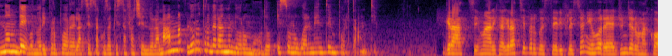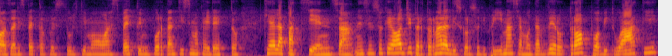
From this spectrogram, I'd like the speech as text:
non devono riproporre la stessa cosa che sta facendo la mamma, loro troveranno il loro modo e sono ugualmente importanti. Grazie Marica, grazie per queste riflessioni. Io vorrei aggiungere una cosa rispetto a quest'ultimo aspetto importantissimo che hai detto, che è la pazienza, nel senso che oggi, per tornare al discorso di prima, siamo davvero troppo abituati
